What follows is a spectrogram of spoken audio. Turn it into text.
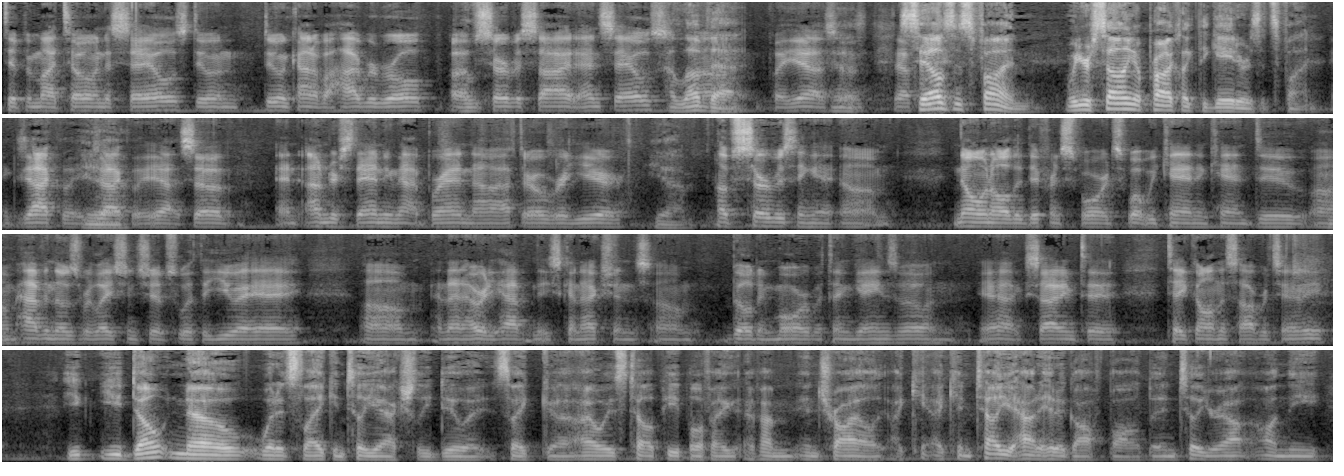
Dipping my toe into sales, doing doing kind of a hybrid role of service side and sales. I love that. Um, but yeah, so yes. sales is fun when you're selling a product like the Gators, it's fun. Exactly, exactly. Yeah. So and understanding that brand now after over a year yeah. of servicing it, um, knowing all the different sports, what we can and can't do, um, mm-hmm. having those relationships with the UAA, um, and then already having these connections, um, building more within Gainesville, and yeah, exciting to take on this opportunity you you don't know what it's like until you actually do it. It's like uh, I always tell people if I if I'm in trial, I can I can tell you how to hit a golf ball, but until you're out on the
